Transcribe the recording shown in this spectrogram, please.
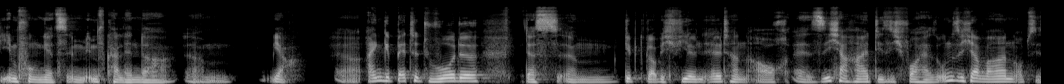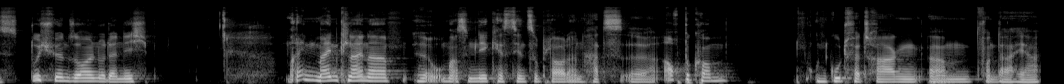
die Impfung jetzt im Impfkalender ähm, ja, äh, eingebettet wurde. Das ähm, gibt, glaube ich, vielen Eltern auch äh, Sicherheit, die sich vorher so unsicher waren, ob sie es durchführen sollen oder nicht. Mein, mein kleiner, äh, um aus dem Nähkästchen zu plaudern, hat's äh, auch bekommen und gut vertragen. Ähm, von daher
